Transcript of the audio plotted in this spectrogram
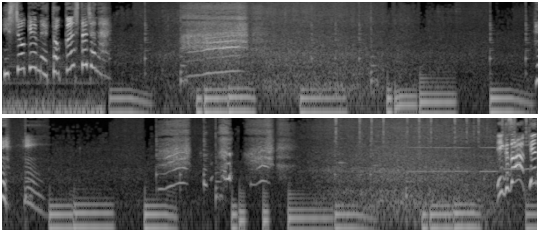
一生懸命特訓したじゃない。行くぞケン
